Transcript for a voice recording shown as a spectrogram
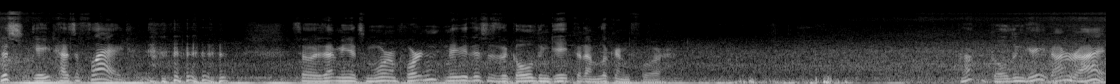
this gate has a flag. so does that mean it's more important? Maybe this is the golden gate that I'm looking for. Huh, golden gate, all right.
